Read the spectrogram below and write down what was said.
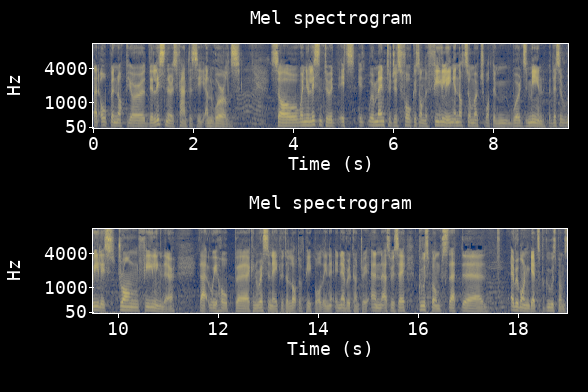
that open up your the listener's fantasy and worlds. So when you listen to it, it's it, we're meant to just focus on the feeling and not so much what the words mean. But there's a really strong feeling there that we hope uh, can resonate with a lot of people in in every country. And as we say, goosebumps that uh, everyone gets goosebumps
